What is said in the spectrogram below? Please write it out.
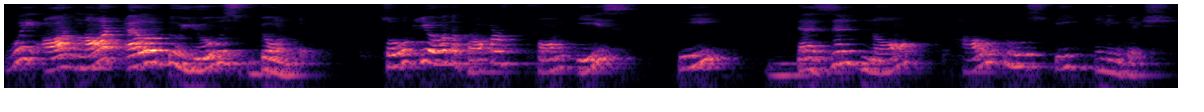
we are not allowed to use don't. So here the proper form is he doesn't know how to speak in English.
